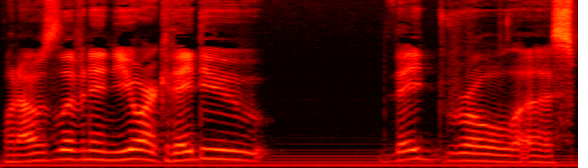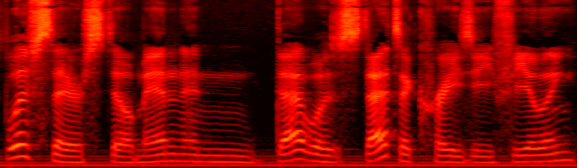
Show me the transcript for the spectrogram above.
When I was living in New York, they do they roll uh, spliffs there still, man, and that was that's a crazy feeling.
